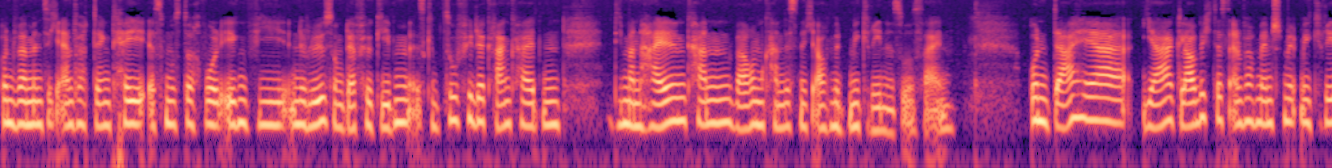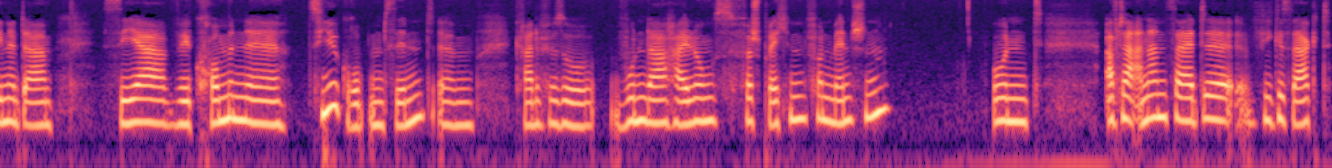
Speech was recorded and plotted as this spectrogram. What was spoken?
und wenn man sich einfach denkt, hey, es muss doch wohl irgendwie eine Lösung dafür geben. Es gibt so viele Krankheiten, die man heilen kann. Warum kann das nicht auch mit Migräne so sein? Und daher, ja, glaube ich, dass einfach Menschen mit Migräne da sehr willkommene Zielgruppen sind, ähm, gerade für so Wunderheilungsversprechen von Menschen. Und auf der anderen Seite, wie gesagt,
